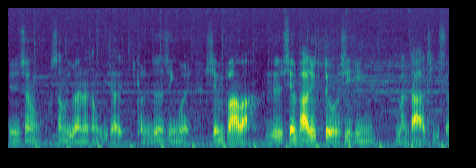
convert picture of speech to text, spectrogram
因为像上礼拜那场比赛，可能真的是因为先发吧，就是先发就对我的信心。蛮大的提升，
